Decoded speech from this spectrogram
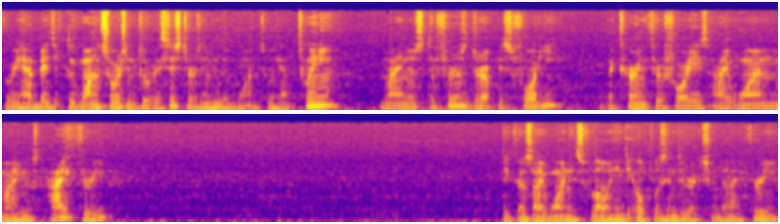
So we have basically one source and two resistors in loop 1. So we have 20 minus the first drop is 40. The current through 40 is I1 minus I3. Because I1 is flowing in the opposite direction than I3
